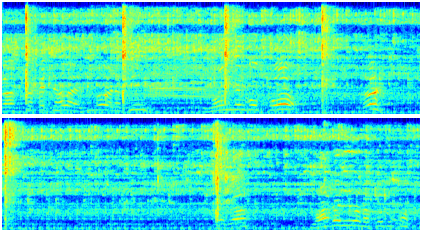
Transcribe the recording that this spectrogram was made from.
গাছটাকে চালায় দিল, এটা কি? রঙের গপ্প হ্যাঁ গাছ লাগালি না কত কষ্ট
